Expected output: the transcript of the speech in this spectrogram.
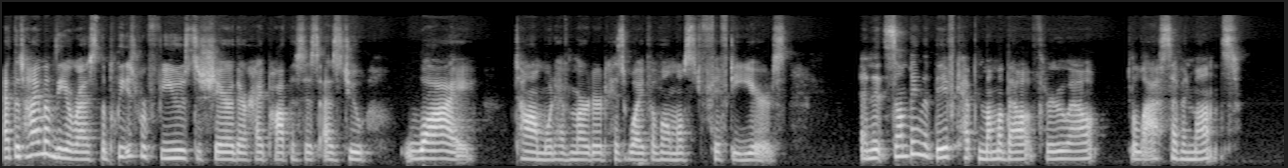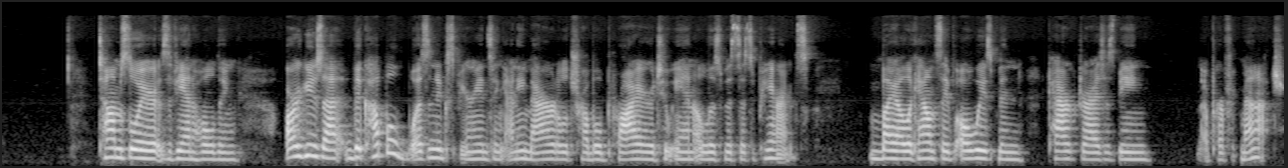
At the time of the arrest, the police refused to share their hypothesis as to why Tom would have murdered his wife of almost 50 years. And it's something that they've kept mum about throughout the last seven months. Tom's lawyer, Svein Holden, argues that the couple wasn't experiencing any marital trouble prior to Anne Elizabeth's disappearance. By all accounts, they've always been characterized as being a perfect match.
